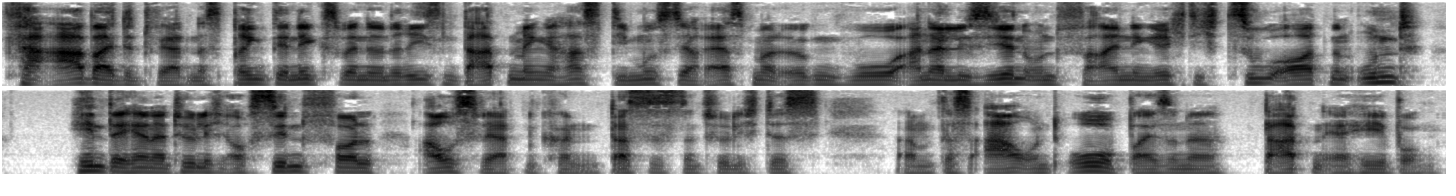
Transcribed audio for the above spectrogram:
verarbeitet werden. Das bringt dir nichts, wenn du eine riesen Datenmenge hast, die musst du auch erstmal irgendwo analysieren und vor allen Dingen richtig zuordnen und hinterher natürlich auch sinnvoll auswerten können. Das ist natürlich das, ähm, das A und O bei so einer Datenerhebung.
